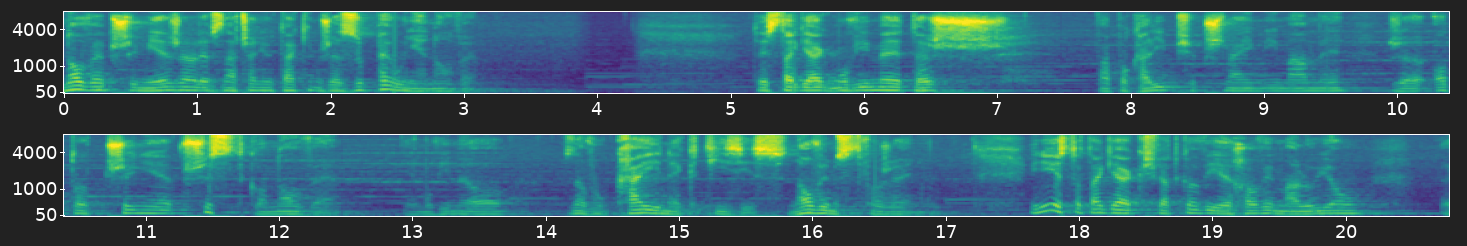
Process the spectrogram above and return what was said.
nowe przymierze, ale w znaczeniu takim, że zupełnie nowe. To jest tak, jak mówimy też w Apokalipsie przynajmniej mamy, że oto czynię wszystko nowe. Mówimy o znowu kainektisis, nowym stworzeniu. I nie jest to tak, jak świadkowie Jehowy malują yy,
